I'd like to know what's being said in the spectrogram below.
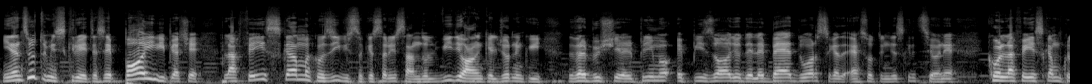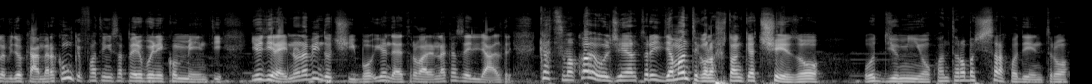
Innanzitutto mi scrivete se poi vi piace la facecam Così, visto che sto registrando il video Anche il giorno in cui dovrebbe uscire il primo episodio delle Bad Wars Che è sotto in descrizione Con la facecam, con la videocamera. Comunque fatemi sapere voi nei commenti commenti. Io direi, non avendo cibo, io andrei a trovare nella casa degli altri. Cazzo, ma qua avevo il generatore di diamante che ho lasciato anche acceso. Oddio mio, quanta roba ci sarà qua dentro?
